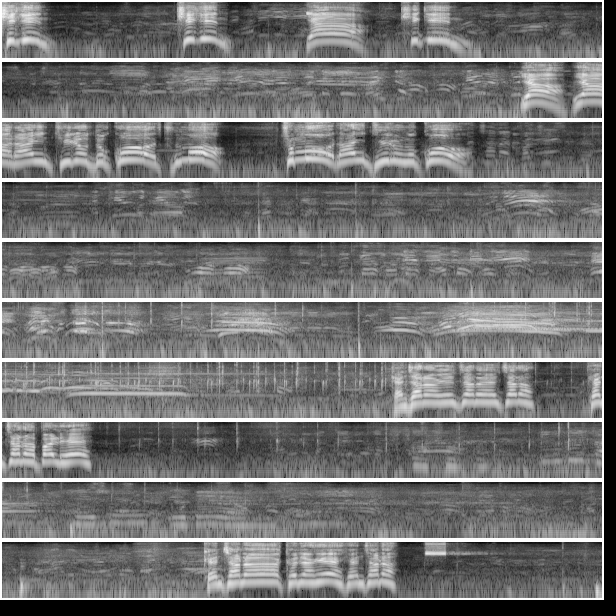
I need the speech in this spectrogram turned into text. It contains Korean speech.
킥인 킥인 야 킥인. 야 야 라인 뒤로 놓고 준모 준모 라인 뒤로 놓고 괜찮아 괜찮아 괜찮아. 괜찮아 빨리 해. 인구장 대소 5대0 괜찮아 그냥 해. 괜찮아.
